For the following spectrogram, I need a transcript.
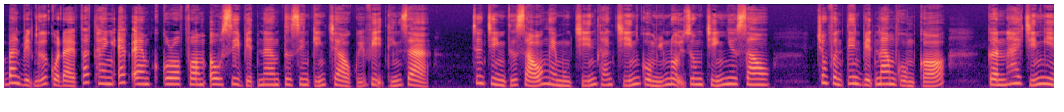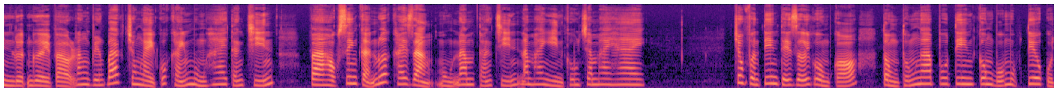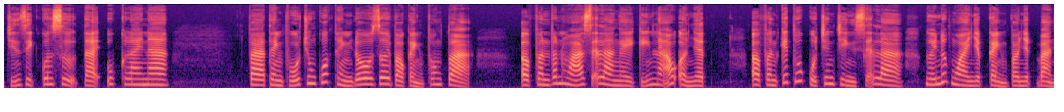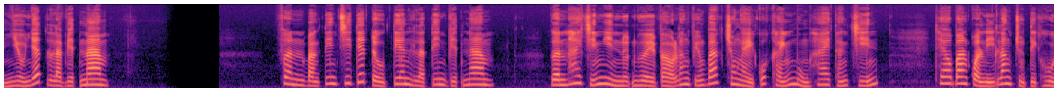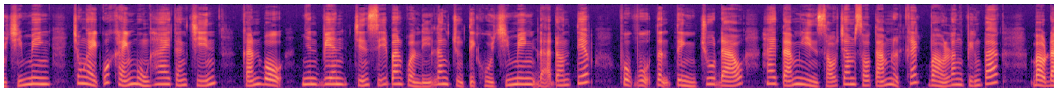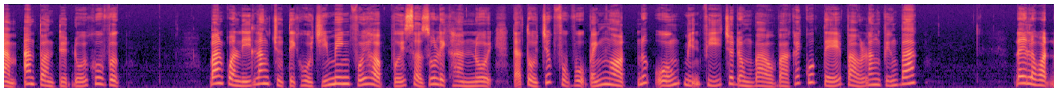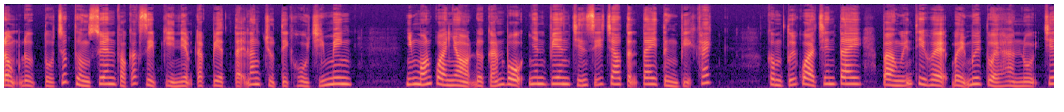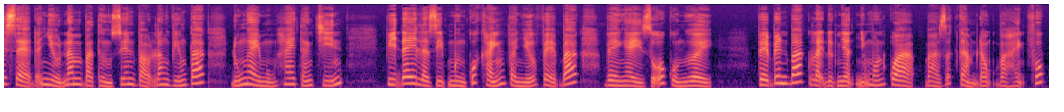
Ban Việt ngữ của Đài Phát thanh FM Chloroform OC Việt Nam tư xin kính chào quý vị thính giả. Chương trình thứ 6 ngày 9 tháng 9 gồm những nội dung chính như sau. Trong phần tin Việt Nam gồm có gần 29.000 lượt người vào Lăng Viếng Bắc trong ngày Quốc khánh mùng 2 tháng 9 và học sinh cả nước khai giảng mùng 5 tháng 9 năm 2022. Trong phần tin thế giới gồm có, Tổng thống Nga Putin công bố mục tiêu của chiến dịch quân sự tại Ukraine và thành phố Trung Quốc thành đô rơi vào cảnh phong tỏa. Ở phần văn hóa sẽ là ngày kính lão ở Nhật. Ở phần kết thúc của chương trình sẽ là người nước ngoài nhập cảnh vào Nhật Bản nhiều nhất là Việt Nam. Phần bảng tin chi tiết đầu tiên là tin Việt Nam gần 29.000 lượt người vào Lăng Viếng Bắc trong ngày Quốc khánh mùng 2 tháng 9. Theo Ban Quản lý Lăng Chủ tịch Hồ Chí Minh, trong ngày Quốc khánh mùng 2 tháng 9, cán bộ, nhân viên, chiến sĩ Ban Quản lý Lăng Chủ tịch Hồ Chí Minh đã đón tiếp, phục vụ tận tình chu đáo 28.668 lượt khách vào Lăng Viếng Bắc, bảo đảm an toàn tuyệt đối khu vực, Ban Quản lý Lăng Chủ tịch Hồ Chí Minh phối hợp với Sở Du lịch Hà Nội đã tổ chức phục vụ bánh ngọt, nước uống miễn phí cho đồng bào và khách quốc tế vào Lăng Viếng Bắc. Đây là hoạt động được tổ chức thường xuyên vào các dịp kỷ niệm đặc biệt tại Lăng Chủ tịch Hồ Chí Minh. Những món quà nhỏ được cán bộ, nhân viên, chiến sĩ trao tận tay từng vị khách. Cầm túi quà trên tay, bà Nguyễn Thị Huệ, 70 tuổi Hà Nội, chia sẻ đã nhiều năm bà thường xuyên vào Lăng Viếng Bác đúng ngày mùng 2 tháng 9, vì đây là dịp mừng quốc khánh và nhớ về bác, về ngày rỗ của người. Về bên bác lại được nhận những món quà, bà rất cảm động và hạnh phúc.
